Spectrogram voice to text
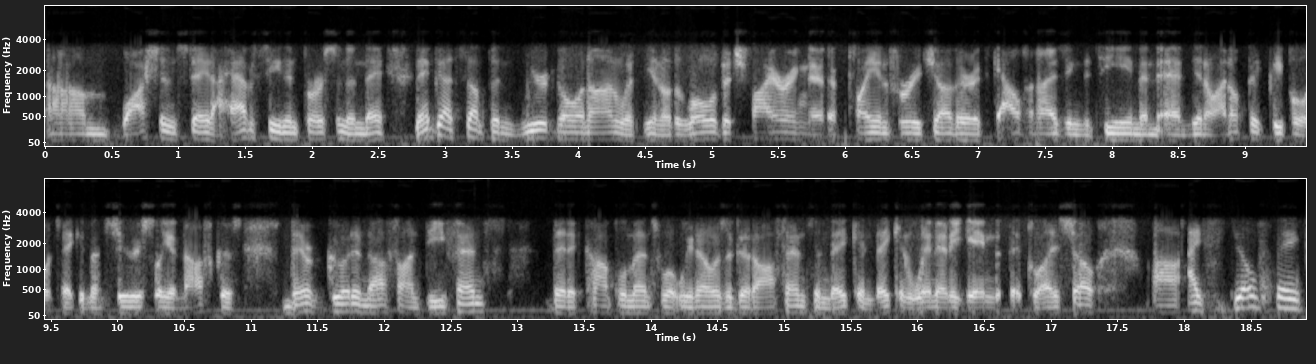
Um, Washington State, I have seen in person, and they they've got something weird going on with you know the Rolovich firing. They're, they're playing for each other. It's galvanizing the team, and and you know I don't think people are taking them seriously enough because they're good enough on defense that it complements what we know is a good offense, and they can they can win any game that they play. So uh, I still think,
